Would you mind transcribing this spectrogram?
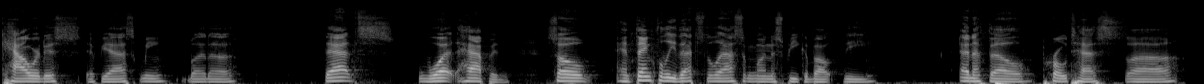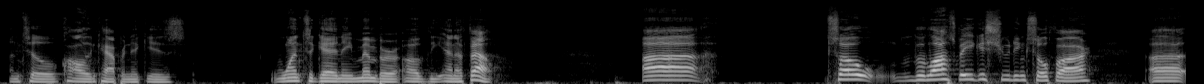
cowardice, if you ask me, but uh, that's what happened. So, and thankfully, that's the last I'm going to speak about the NFL protests uh, until Colin Kaepernick is once again a member of the NFL. Uh, so the Las Vegas shooting so far uh,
